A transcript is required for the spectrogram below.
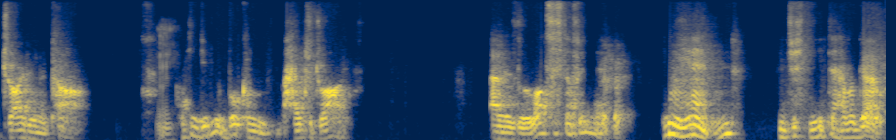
driving a car. Mm. I can give you a book on how to drive. And there's lots of stuff in there, but in the end, you just need to have a go.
